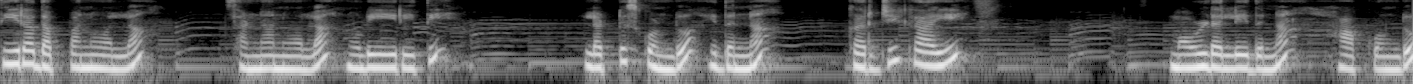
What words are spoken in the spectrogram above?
ತೀರ ದಪ್ಪನೂ ಅಲ್ಲ, ಸಣ್ಣನೂ ಅಲ್ಲ. ನೋಡಿ ಈ ರೀತಿ ಲಟ್ಟಿಸ್ಕೊಂಡು ಇದನ್ನು ಕರ್ಜಿಕಾಯಿ ಮೌಲ್ಡಲ್ಲಿ ಇದನ್ನು ಹಾಕ್ಕೊಂಡು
